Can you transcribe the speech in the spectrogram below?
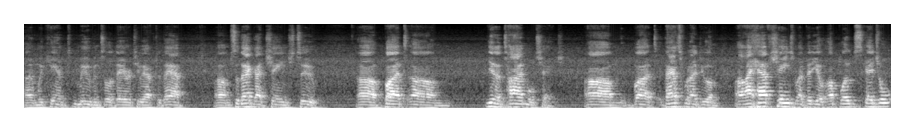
and we can't move until a day or two after that um, so that got changed too but um, you know time will change um, but that's when I do them uh, I have changed my video upload schedule.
